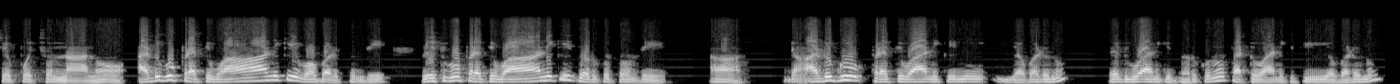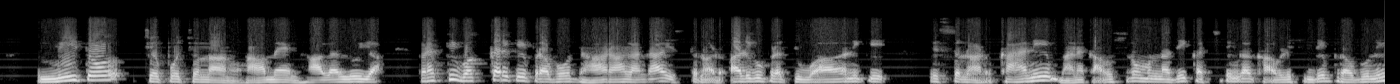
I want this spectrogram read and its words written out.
చెప్పుచున్నాను. అడుగు ప్రతివానికి ఇవ్వబడుతుంది. వెతుకు ప్రతివానికి దొరుకుతుంది. అడుగు ప్రతివానికి ఇవ్వబడును వెతుకువానికి దొరుకును తట్టువానికి తీయబడును. మీతో చెప్పుచున్నాను. ఆమెన్. హాలూయ ప్రతి ఒక్కరికి ప్రభు ధారాళంగా ఇస్తున్నాడు. అడుగు ప్రతి వానికి ఇస్తున్నాడు. కానీ మనకు అవసరం ఉన్నది ఖచ్చితంగా కావలసింది ప్రభుని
